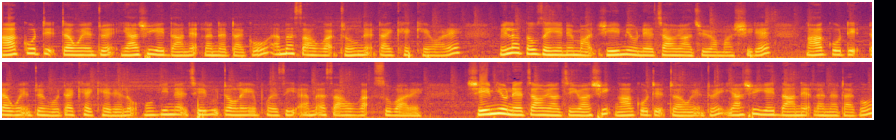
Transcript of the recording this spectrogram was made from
9ကိုတစ်တပ်ဝင်းအတွင်းရရှိရိတ်သားနဲ့လက်နက်တိုက်ကို MSRO က drone နဲ့တိုက်ခိုက်ခဲ့ပါတယ်။မေလ30ရက်နေ့မှာရေးမြို့နယ်ကြောင်ရွာကျွော်မှာရှိတဲ့9ကိုတစ်တပ်ဝင်းအတွင်းကိုတိုက်ခိုက်ခဲ့တယ်လို့မွန်ပြည်နယ်အခြေပြုတော်လှန်ရေးအဖွဲ့အစည်း MSRO ကဆိုပါတယ်။ရေးမြို့နယ်ကြောင်ရွာကျေးရွာရှိ9ကိုတစ်တပ်ဝင်းအတွင်းရရှိရိတ်သားနဲ့လက်နက်တိုက်ကို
